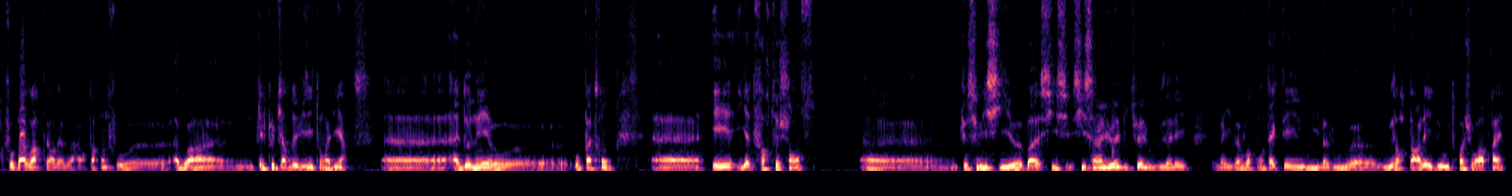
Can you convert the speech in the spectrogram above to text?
Il faut pas avoir peur d'avoir. Alors, par contre, il faut euh, avoir euh, quelques cartes de visite, on va dire, euh, à donner au, patron. Et il y a de fortes chances que celui-ci, euh, bah, si, si c'est un lieu habituel où vous allez, eh ben, il va vous recontacter ou il va vous, euh, vous en reparler deux ou trois jours après,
